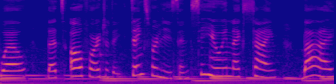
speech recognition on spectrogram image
Well, that's all for today. Thanks for listening. See you in next time. Bye.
